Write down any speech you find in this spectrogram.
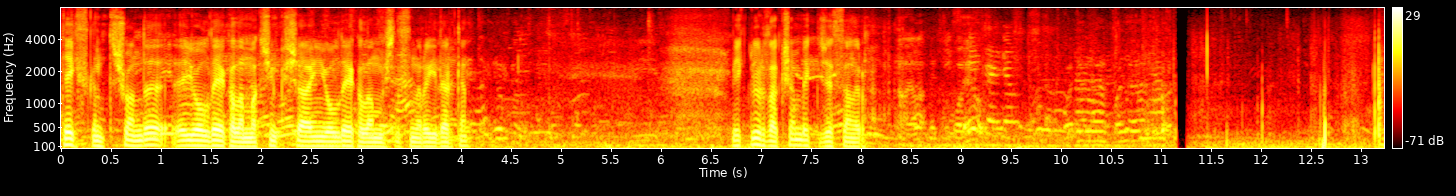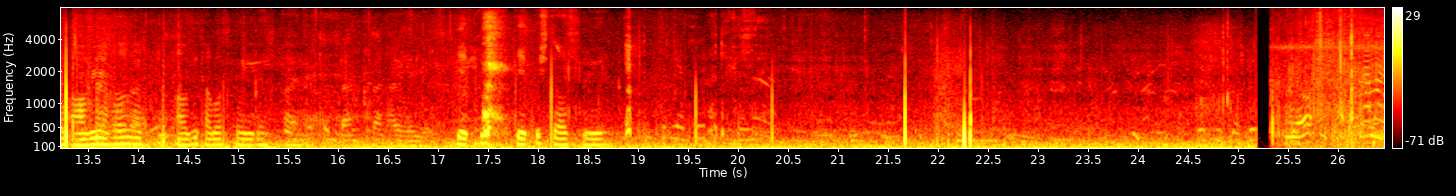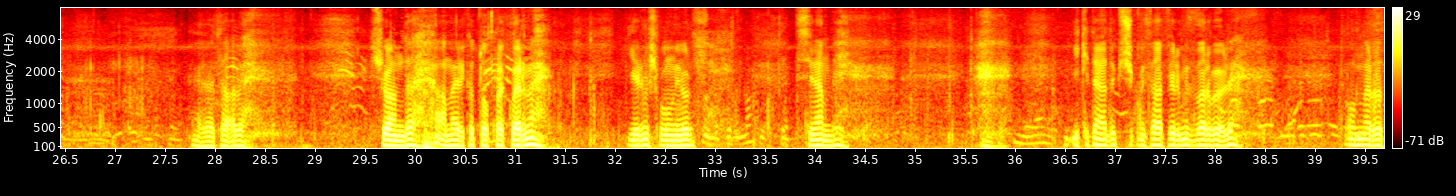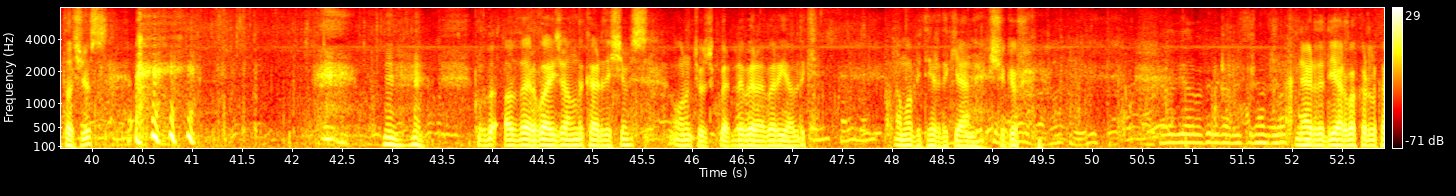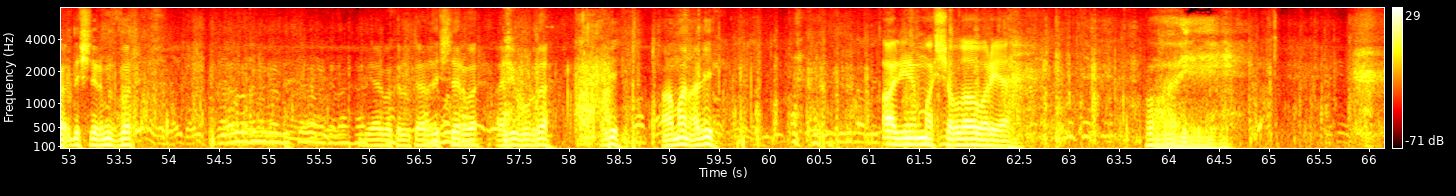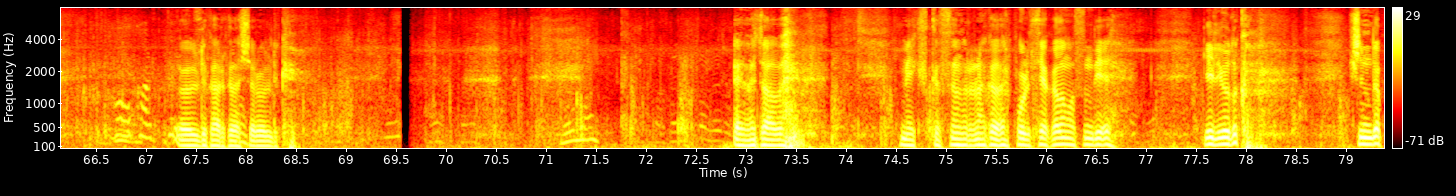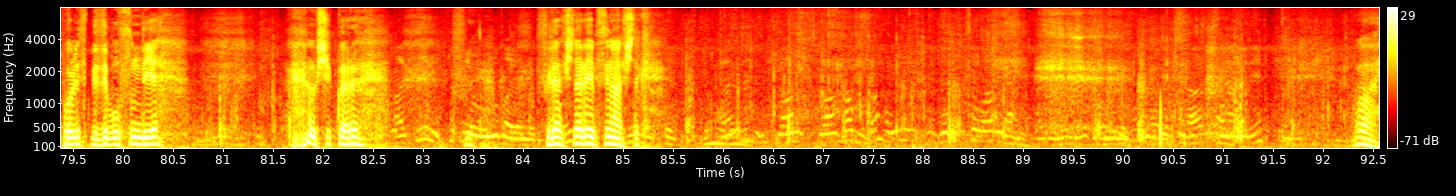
Tek sıkıntı şu anda e, yolda yakalanmak. Çünkü Şahin yolda yakalanmıştı sınıra giderken. Bekliyoruz akşam bekleyeceğiz sanırım. Abi yakalarlar. Abi tabakaya gider. 70 70 daha sürüyor. Evet abi. Şu anda Amerika topraklarına girmiş bulunuyoruz. Sinan Bey. İki tane de küçük misafirimiz var böyle. Onları da taşıyoruz. Bu da Azerbaycanlı kardeşimiz. Onun çocuklarıyla beraber geldik. Ama bitirdik yani şükür. Nerede Diyarbakırlı kardeşlerimiz var? Diyarbakırlı kardeşler var. Ali burada. Ali. Aman Ali. Ali'nin maşallahı var ya. Vay. Öldük arkadaşlar öldük. Evet abi. Meksika sınırına kadar polis yakalamasın diye geliyorduk. Şimdi de polis bizi bulsun diye ışıkları, flaşları hepsini açtık. Vay.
